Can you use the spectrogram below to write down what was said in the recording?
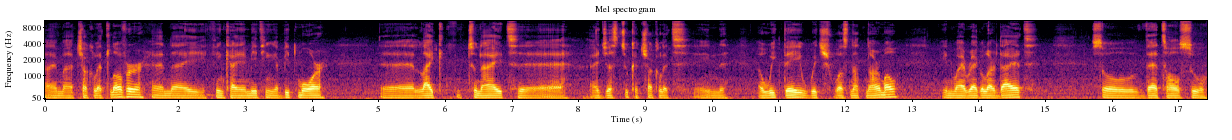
I'm a chocolate lover, and I think I am eating a bit more. Uh, like tonight, uh, I just took a chocolate in a weekday, which was not normal in my regular diet. So that also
